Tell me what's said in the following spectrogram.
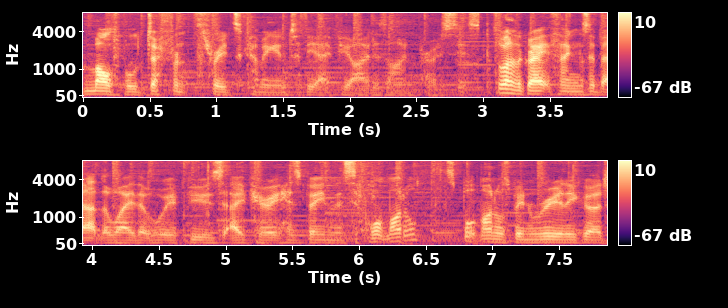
multiple different threads coming into the API design process. So one of the great things about the way that we've used Apiary has been the support model. The support model has been really good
